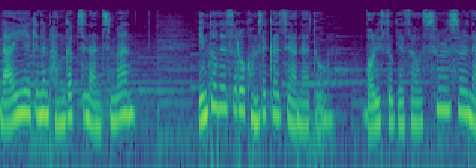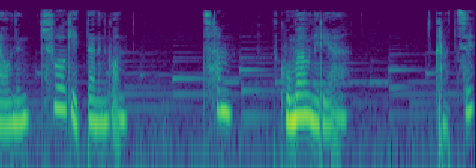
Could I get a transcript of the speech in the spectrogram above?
나이 얘기는 반갑진 않지만 인터넷으로 검색하지 않아도 머릿속에서 술술 나오는 추억이 있다는 건 참 고마운 일이야. 그렇지?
